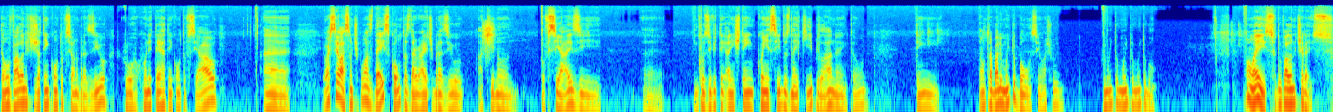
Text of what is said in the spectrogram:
Então o Valorant já tem conta oficial no Brasil, o Runeterra tem conta oficial. É, eu acho, sei lá, são tipo umas 10 contas da Riot Brasil aqui no oficiais e é, inclusive tem, a gente tem conhecidos na equipe lá, né? Então tem é um trabalho muito bom, assim, eu acho muito, muito, muito bom. Bom, é isso. Do Valorant era isso.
